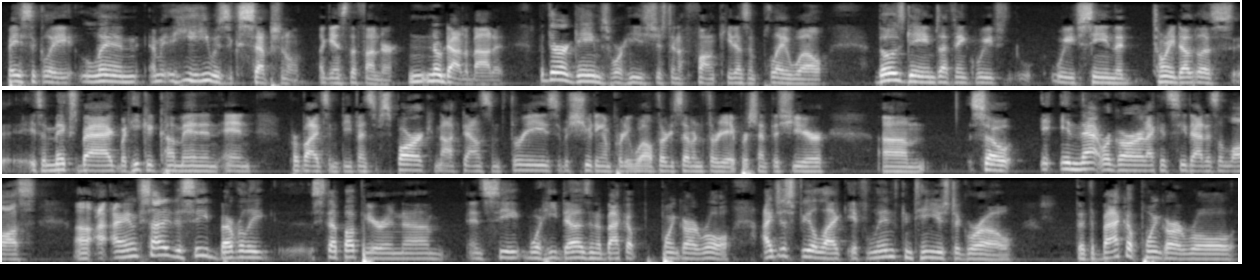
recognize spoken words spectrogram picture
basically Lin. I mean, he, he was exceptional against the Thunder, no doubt about it. But there are games where he's just in a funk. He doesn't play well. Those games, I think we've we've seen that Tony Douglas it's a mixed bag, but he could come in and, and provide some defensive spark, knock down some threes. It was shooting them pretty well, 37 to 38 percent this year. Um, so in that regard, I could see that as a loss. Uh, I, I am excited to see Beverley step up here and um, and see what he does in a backup point guard role. I just feel like if Lin continues to grow, that the backup point guard role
